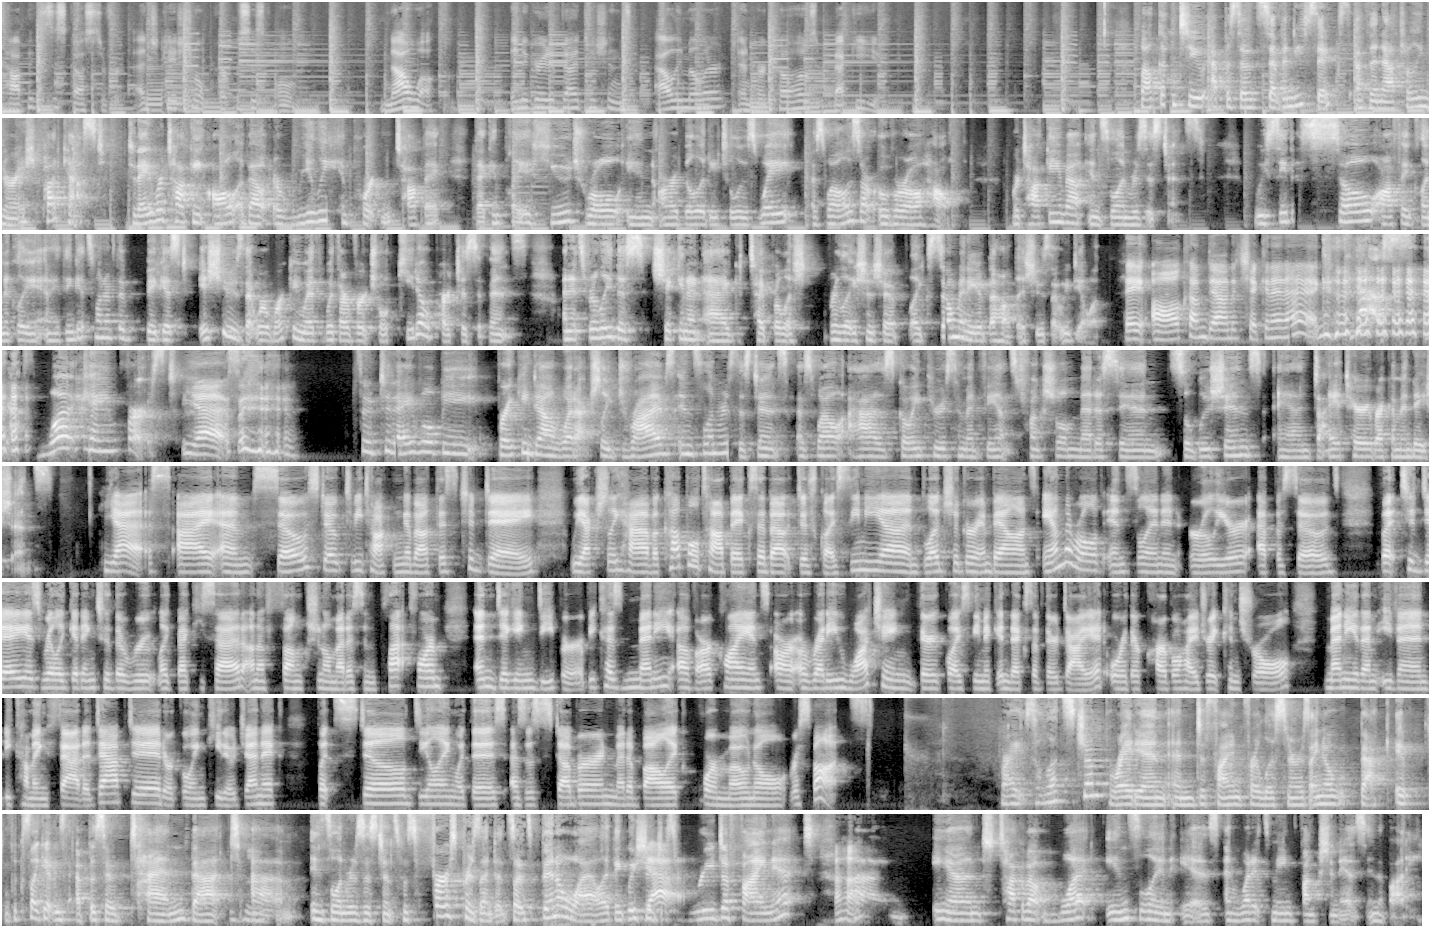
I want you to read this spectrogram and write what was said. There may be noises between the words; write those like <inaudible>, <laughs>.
topics discussed are for educational purposes only. Now, welcome integrative dietitians Ali Miller and her co host Becky Yu. Welcome to episode 76 of the Naturally Nourished podcast. Today, we're talking all about a really important topic that can play a huge role in our ability to lose weight as well as our overall health. We're talking about insulin resistance. We see this so often clinically, and I think it's one of the biggest issues that we're working with with our virtual keto participants. And it's really this chicken and egg type relationship, like so many of the health issues that we deal with. They all come down to chicken and egg. yes, yes. <laughs> What came first? Yes. <laughs> So, today we'll be breaking down what actually drives insulin resistance, as well as going through some advanced functional medicine solutions and dietary recommendations. Yes, I am so stoked to be talking about this today. We actually have a couple topics about dysglycemia and blood sugar imbalance and the role of insulin in earlier episodes. But today is really getting to the root, like Becky said, on a functional medicine platform and digging deeper because many of our clients are already watching their glycemic index of their diet or their carbohydrate control, many of them even becoming fat adapted or going ketogenic but still dealing with this as a stubborn metabolic hormonal response. Right. So let's jump right in and define for listeners. I know back, it looks like it was episode 10 that mm-hmm. um, insulin resistance was first presented. So it's been a while. I think we should yeah. just redefine it uh-huh. um, and talk about what insulin is and what its main function is in the body.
